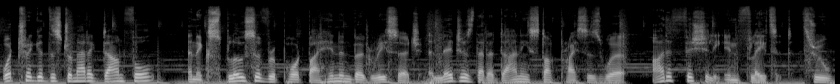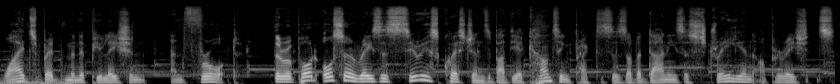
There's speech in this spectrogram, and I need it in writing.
What triggered this dramatic downfall? An explosive report by Hindenburg Research alleges that Adani stock prices were artificially inflated through widespread manipulation and fraud. The report also raises serious questions about the accounting practices of Adani's Australian operations,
